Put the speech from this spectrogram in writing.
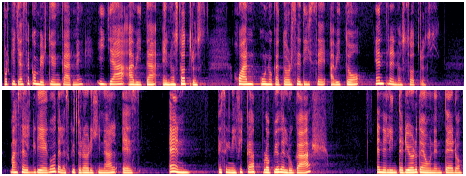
porque ya se convirtió en carne y ya habita en nosotros. Juan 1.14 dice, habitó entre nosotros. Mas el griego de la escritura original es en, que significa propio del lugar, en el interior de un entero,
